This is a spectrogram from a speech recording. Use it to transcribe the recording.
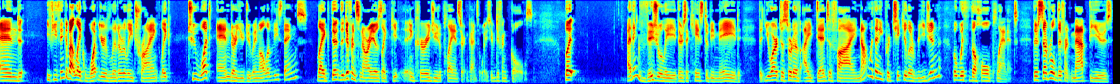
And if you think about like what you're literally trying like to what end are you doing all of these things? Like the the different scenarios like encourage you to play in certain kinds of ways. You have different goals. But I think visually there's a case to be made that you are to sort of identify not with any particular region, but with the whole planet. There's several different map views,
